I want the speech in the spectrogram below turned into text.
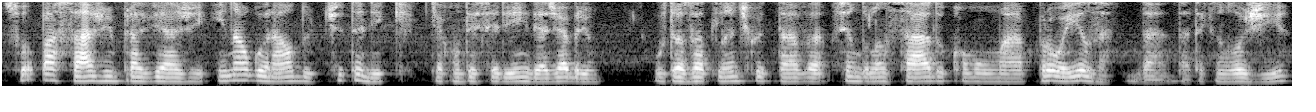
sua passagem para a viagem inaugural do Titanic, que aconteceria em 10 de abril. O transatlântico estava sendo lançado como uma proeza da, da tecnologia,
